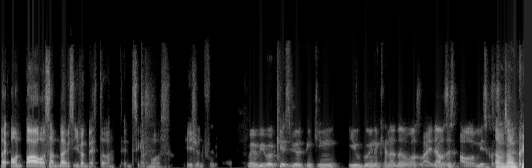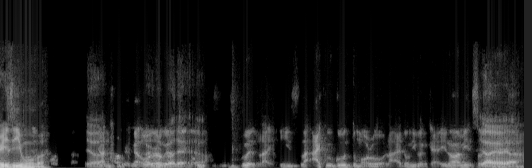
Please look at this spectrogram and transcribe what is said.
like on par or sometimes even better than Singapore's Asian food. when we were kids, we were thinking you going to Canada was like that was just our misconception. Some some crazy move. ah. Yeah, Yeah, now that we're older, we're that, oh, yeah. It's good. Like he's like I could go tomorrow. Like I don't even care. You know what I mean? So Yeah, it's yeah, like, yeah.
